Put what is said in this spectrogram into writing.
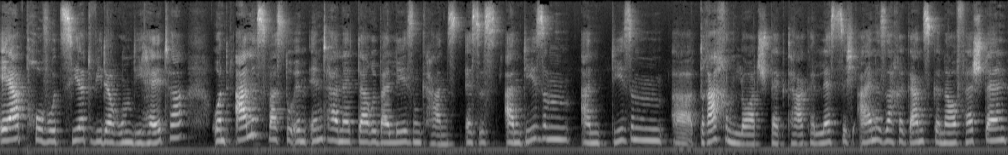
er provoziert wiederum die Hater und alles, was du im Internet darüber lesen kannst, es ist an diesem, an diesem äh, Drachenlord-Spektakel lässt sich eine Sache ganz genau feststellen.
